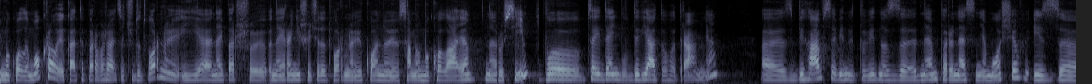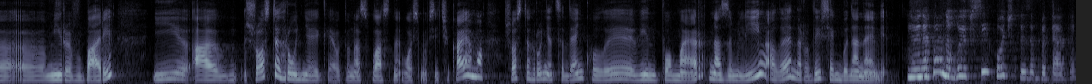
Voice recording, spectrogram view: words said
Миколи Мокрого, яка тепер вважається чудотворною і є найпершою, найранішою чудотворною іконою саме Миколая на Русі. В цей день був 9 травня. Е, Збігався він відповідно з днем перенесення мощів із е, міри в барі. І, а 6 грудня, яке от у нас, власне, ось ми всі чекаємо. 6 грудня це день, коли він помер на землі, але народився якби на небі. Ну і напевно ви всі хочете запитати,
